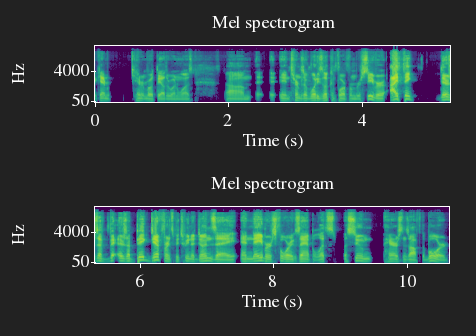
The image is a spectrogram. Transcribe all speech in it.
I can't can't remember what the other one was um, in terms of what he's looking for from receiver. I think there's a there's a big difference between Odunze and Nabers, for example. Let's assume Harrison's off the board.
